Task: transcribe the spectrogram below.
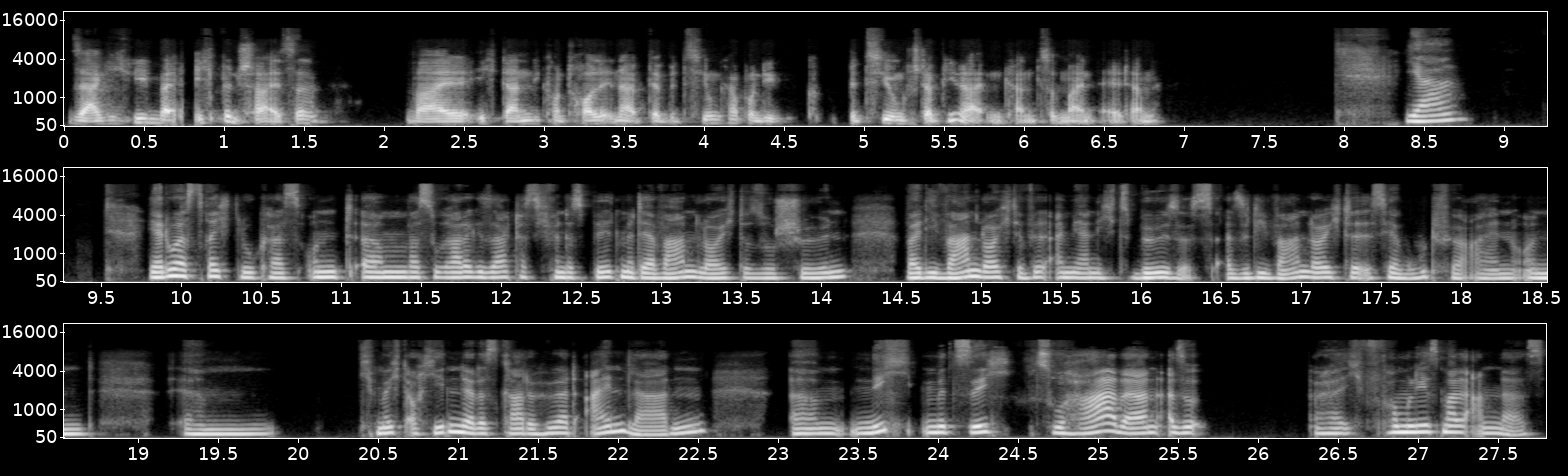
sage ich lieber, ich bin scheiße weil ich dann die Kontrolle innerhalb der Beziehung habe und die Beziehung stabil halten kann zu meinen Eltern. Ja, ja, du hast recht, Lukas. Und ähm, was du gerade gesagt hast, ich finde das Bild mit der Warnleuchte so schön, weil die Warnleuchte will einem ja nichts Böses. Also die Warnleuchte ist ja gut für einen. Und ähm, ich möchte auch jeden, der das gerade hört, einladen, ähm, nicht mit sich zu hadern. Also äh, ich formuliere es mal anders.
